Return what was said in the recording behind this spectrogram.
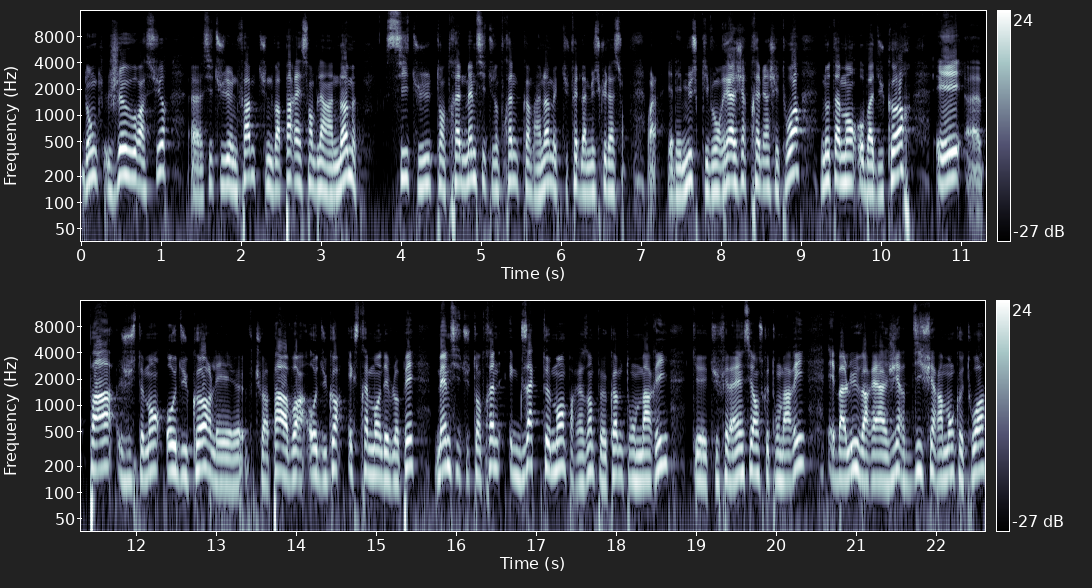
Donc je vous rassure, euh, si tu es une femme, tu ne vas pas ressembler à un homme si tu t'entraînes, même si tu t'entraînes comme un homme et que tu fais de la musculation. Voilà, il y a des muscles qui vont réagir très bien chez toi, notamment au bas du corps et pas justement haut du corps. Les, tu vas pas avoir un haut du corps extrêmement développé, même si tu t'entraînes exactement, par exemple, comme ton mari, qui tu fais la même séance que ton mari, et bah lui va réagir différemment que toi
